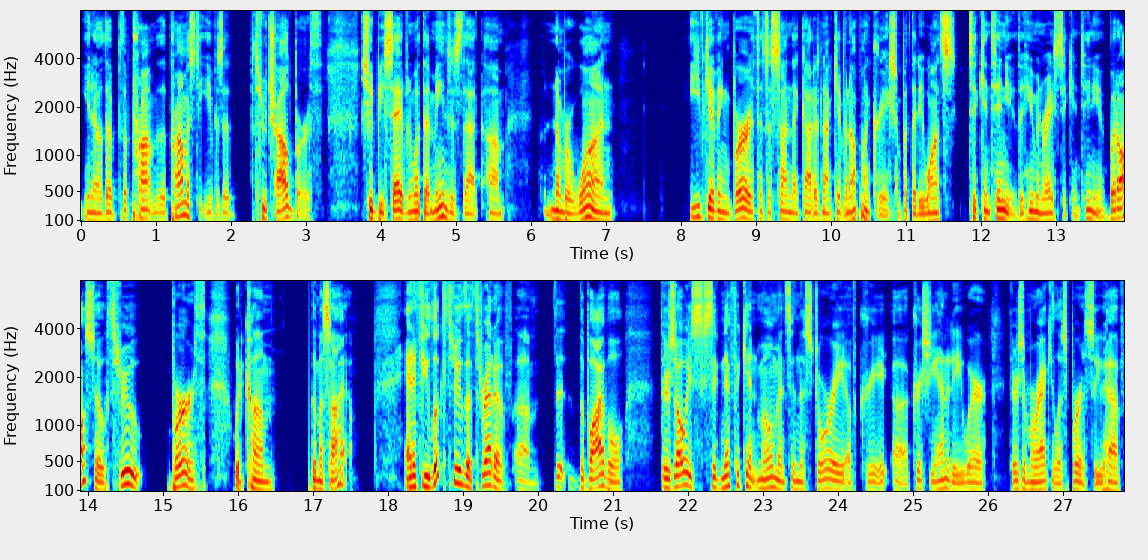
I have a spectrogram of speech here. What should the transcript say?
You know, the the prom the promise to Eve is that through childbirth she would be saved, and what that means is that um, number one, Eve giving birth is a sign that God has not given up on creation, but that He wants to continue the human race to continue. But also through birth would come the Messiah. And if you look through the thread of um, the, the Bible, there's always significant moments in the story of crea- uh, Christianity where there's a miraculous birth. So you have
